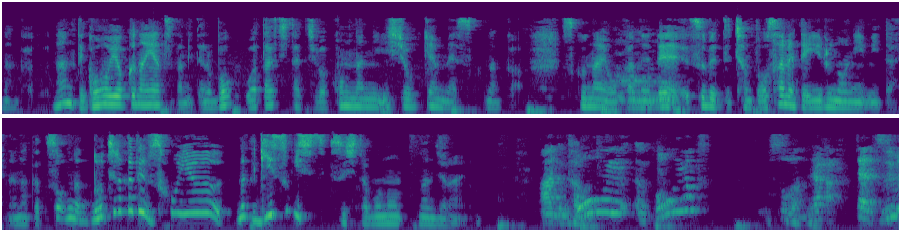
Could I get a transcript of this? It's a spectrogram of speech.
なんかなんて強欲なやつだみたいな。僕、私たちはこんなに一生懸命す、なんか、少ないお金で全てちゃんと収めているのに、みたいな。なんか、そんな、どちらかというとそういう、なんかギスギスしたものなんじゃないあ、でも、強欲、強欲、そうだね。なんか、じゃあずるい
